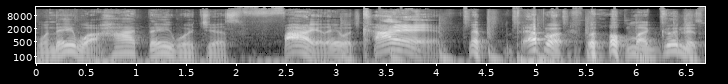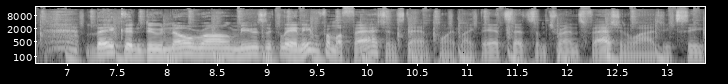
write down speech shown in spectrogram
when they were hot, they were just fire. They were cayenne. Pepper. Oh my goodness. They could do no wrong musically and even from a fashion standpoint. Like they had set some trends fashion wise. You'd see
